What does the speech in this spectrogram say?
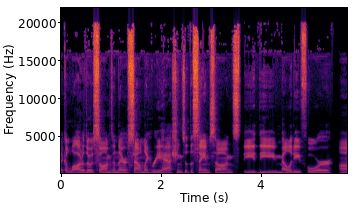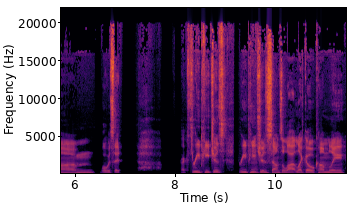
like a lot of those songs in there sound like rehashings of the same songs. The the melody for um what was it? Track Three Peaches. Three Peaches sounds a lot like Oh Comely.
